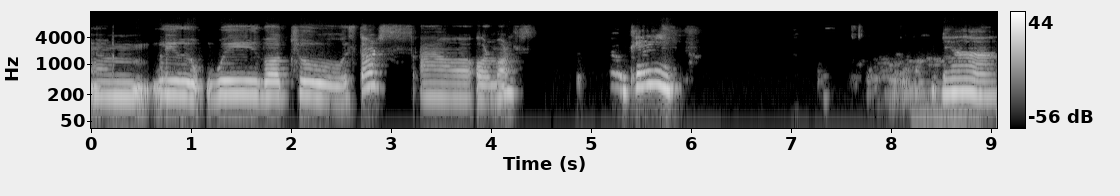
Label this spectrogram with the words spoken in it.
um, we we go to stores uh, or malls. Okay. Yeah.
